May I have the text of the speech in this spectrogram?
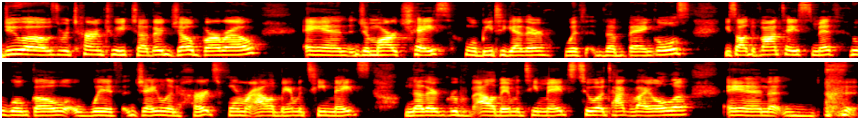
duos return to each other. Joe Burrow and Ja'Marr Chase will be together with the Bengals. You saw DeVonta Smith, who will go with Jalen Hurts, former Alabama teammates, another group of Alabama teammates, Tua Tagovailoa and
